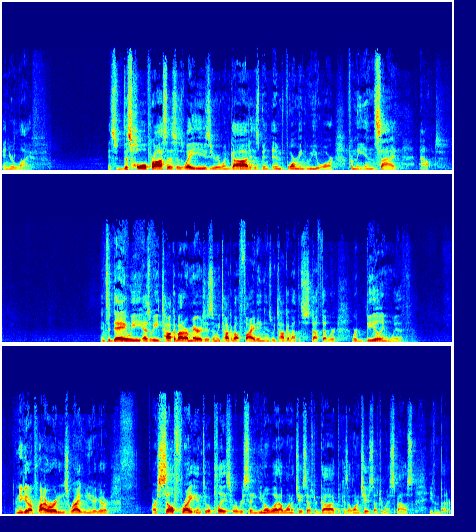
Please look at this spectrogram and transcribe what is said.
in your life. It's, this whole process is way easier when God has been informing who you are from the inside out. And today, we, as we talk about our marriages and we talk about fighting, as we talk about the stuff that we're, we're dealing with, we need to get our priorities right. We need to get our, our self right into a place where we're saying, you know what, I want to chase after God because I want to chase after my spouse even better.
